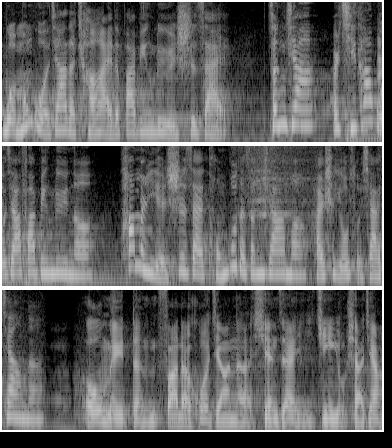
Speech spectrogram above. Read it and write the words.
我们国家的肠癌的发病率是在增加，而其他国家发病率呢，他们也是在同步的增加吗？还是有所下降呢？欧美等发达国家呢，现在已经有下降，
